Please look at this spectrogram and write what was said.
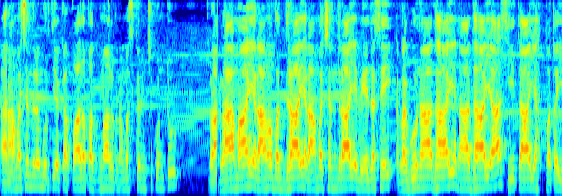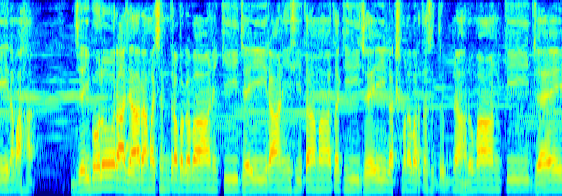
ఆ రామచంద్రమూర్తి యొక్క పాద పద్మాలకు నమస్కరించుకుంటూ రా- రామాయ రామభద్రాయ రామచంద్రాయ వేదసే రఘునాథాయ నాథాయ సీతాయ పతయే నమః. జై బోలో రాజా రామచంద్ర భగవానికి జై రాణి సీతామాతకి జై లక్ష్మణ భరత శత్రుఘ్న హనుమాన్కి జై.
